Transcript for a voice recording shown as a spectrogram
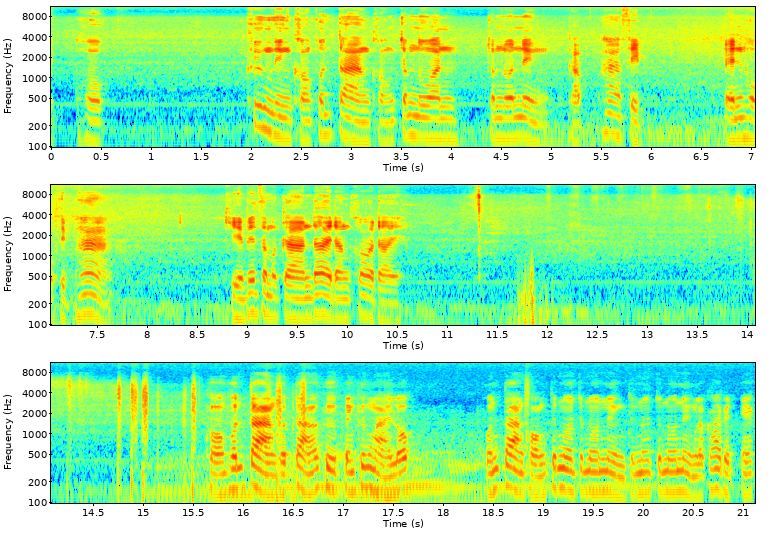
ิบหกครึ่งหนึ่งของผลต่างของจำนวนจำนวนหนึ่งกับห้าสิบเป็นหกสิบห้าเขียนเป็นสมการได้ดังข้อใด ของผลต่างผลต่างก็คือเป็นเครื่องหมายลบ ผลต่างของจำนวนจำนวนหนึ่งจำนวนจำนวนหนึ่งแล้วก็ให้เป็น x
